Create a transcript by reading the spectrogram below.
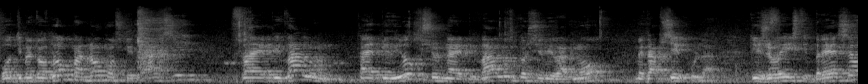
ότι με το δόγμα νόμος και τάξη θα, επιβάλλουν, θα επιδιώξουν να επιβάλλουν το συμβιβασμό με τα ψίχουλα, τη ζωή στην πρέσα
